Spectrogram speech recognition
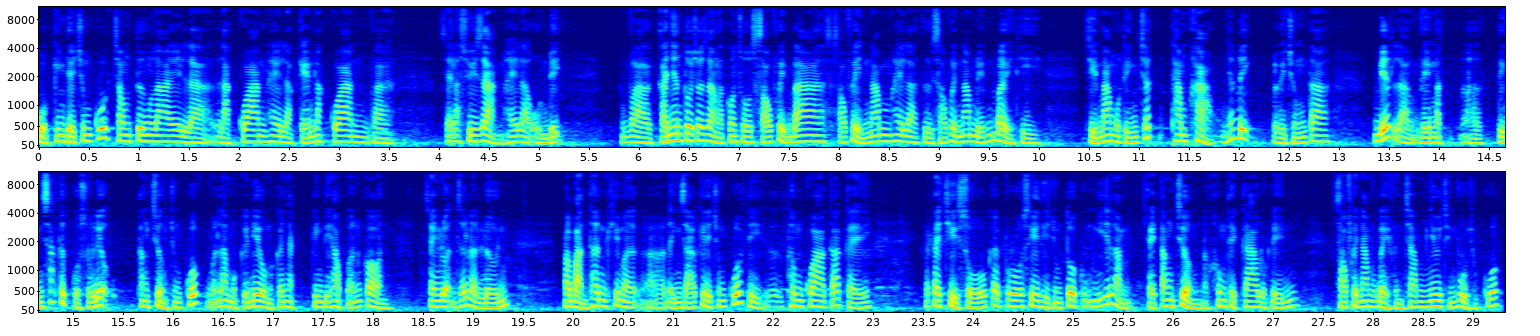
của kinh tế Trung Quốc trong tương lai là lạc quan hay là kém lạc quan và sẽ là suy giảm hay là ổn định. Và cá nhân tôi cho rằng là con số 6,3, 6,5 hay là từ 6,5 đến 7 thì chỉ mang một tính chất tham khảo nhất định bởi vì chúng ta biết là về mặt uh, tính xác thực của số liệu tăng trưởng Trung Quốc vẫn là một cái điều mà các nhà kinh tế học vẫn còn tranh luận rất là lớn và bản thân khi mà uh, đánh giá kinh tế Trung Quốc thì ờ, thông qua các cái các cái chỉ số cái proxy thì chúng tôi cũng nghĩ là cái tăng trưởng nó không thể cao được đến 6,5 7% như chính phủ Trung Quốc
